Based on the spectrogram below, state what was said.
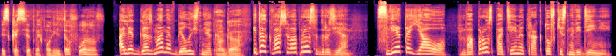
из кассетных магнитофонов. Олег Газманов «Белый снег». Ага. Итак, ваши вопросы, друзья. Света Яо. Вопрос по теме трактовки сновидений.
